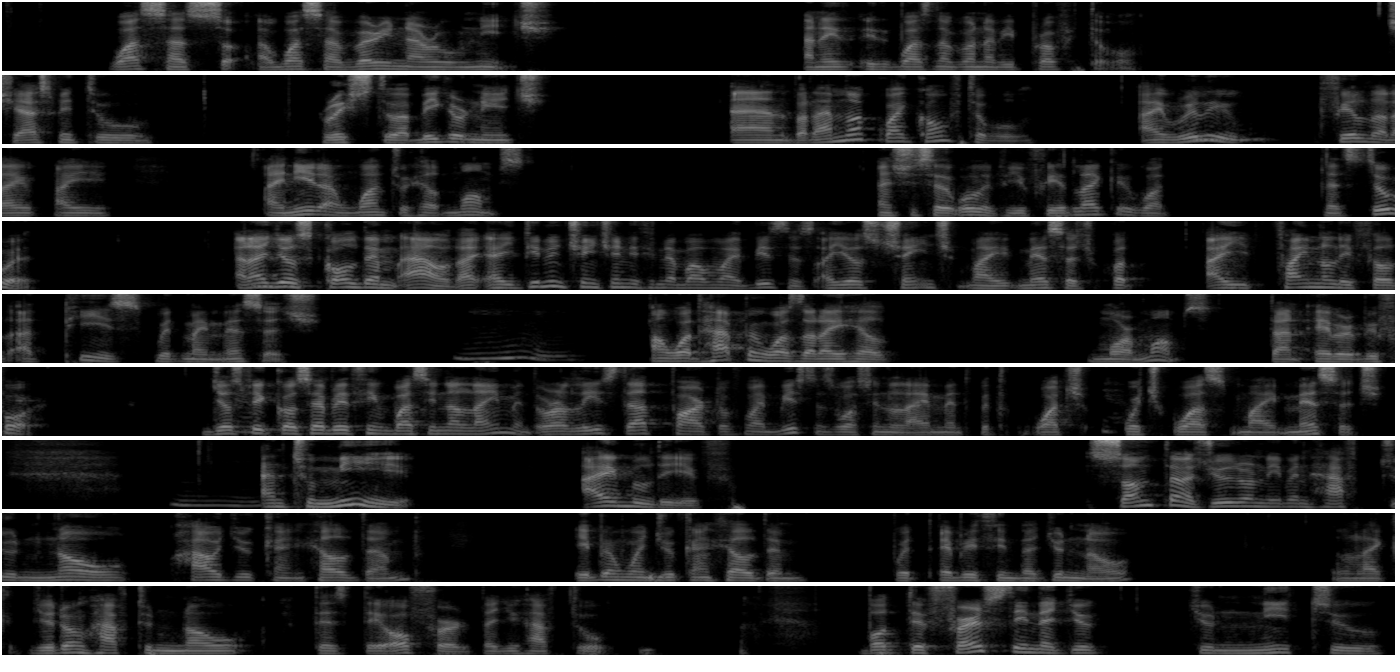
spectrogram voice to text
was a was a very narrow niche, and it, it was not going to be profitable. She asked me to reach to a bigger niche and but i'm not quite comfortable. I really mm-hmm. feel that i i i need and want to help moms. And she said well if you feel like it what let's do it. And i just called them out. I, I didn't change anything about my business. I just changed my message but i finally felt at peace with my message mm. and what happened was that i helped more moms than ever before just yeah. because everything was in alignment or at least that part of my business was in alignment with what yeah. which was my message mm. and to me i believe sometimes you don't even have to know how you can help them even when you can help them with everything that you know like you don't have to know this the offer that you have to but the first thing that you you need to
